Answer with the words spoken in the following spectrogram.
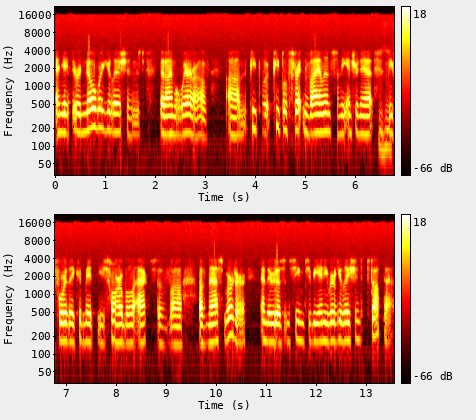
And yet there are no regulations that I'm aware of. Um, people people threaten violence on the internet Mhm. before they commit these horrible acts of uh, of mass murder, and there doesn't seem to be any regulation to stop that.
